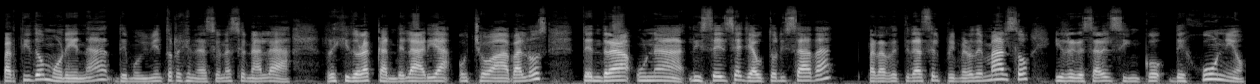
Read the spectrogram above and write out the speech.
partido Morena, de Movimiento Regeneración Nacional, la regidora Candelaria Ochoa Ábalos tendrá una licencia ya autorizada para retirarse el primero de marzo y regresar el 5 de junio.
